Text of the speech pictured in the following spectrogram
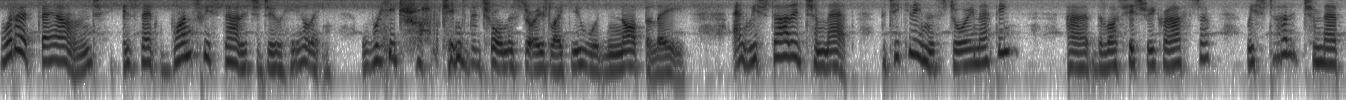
What I found is that once we started to do healing, we dropped into the trauma stories like you would not believe. And we started to map, particularly in the story mapping, uh, the lost history graph stuff, we started to map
